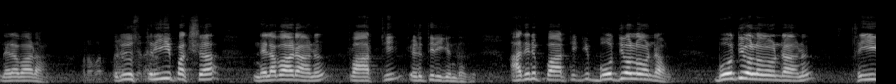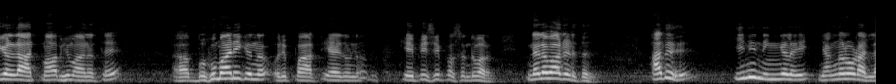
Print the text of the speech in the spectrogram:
നിലപാടാണ്. ഒരു സ്ത്രീപക്ഷ നിലപാടാണ് പാർട്ടി എടുത്തിരിക്കുന്നത്. അതിന് പാർട്ടിക്ക് ബോധ്യമുള്ളതുകൊണ്ടാണ്. ബോധ്യമുള്ളതുകൊണ്ടാണ് സ്ത്രീകളുടെ ആത്മാഭിമാനത്തെ ബഹുമാനിക്കുന്ന ഒരു പാർട്ടി ആയതുകൊണ്ടാണ് കെ പി സി പ്രസിഡന്റ് പറഞ്ഞു നിലപാടെടുത്തത്. അത് ഇനി നിങ്ങൾ ഞങ്ങളോടല്ല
